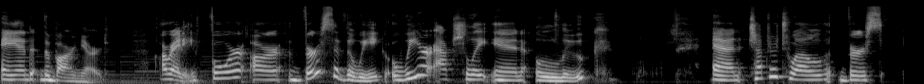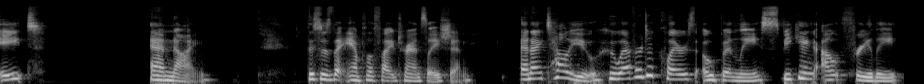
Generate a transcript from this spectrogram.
and the barnyard. Alrighty, for our verse of the week, we are actually in Luke and chapter 12, verse 8 and 9. This is the Amplified Translation. And I tell you, whoever declares openly, speaking out freely,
